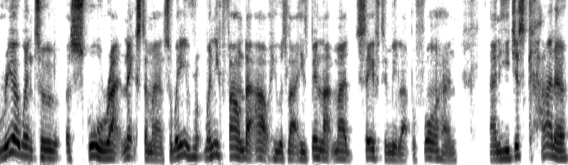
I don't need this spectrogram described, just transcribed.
Rio went to a school right next to mine. So when he when he found that out, he was like, he's been like mad safe to me like beforehand, and he just kind of,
